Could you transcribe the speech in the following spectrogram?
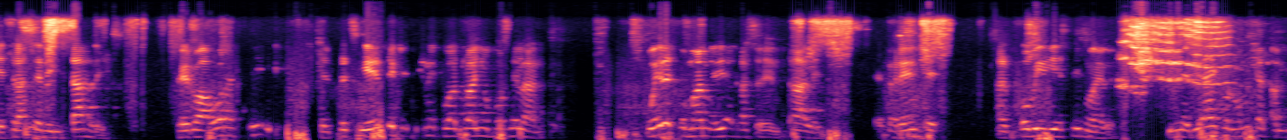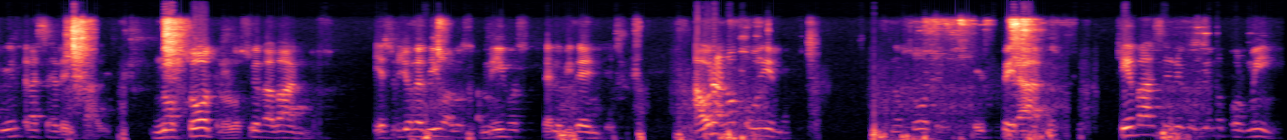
eh, trascendentales. Pero ahora sí, el presidente que tiene cuatro años por delante puede tomar medidas trascendentales referentes al COVID-19 y medidas económicas también trascendentales. Nosotros, los ciudadanos, y eso yo les digo a los amigos televidentes, ahora no podemos nosotros esperar qué va a hacer el gobierno por mí,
